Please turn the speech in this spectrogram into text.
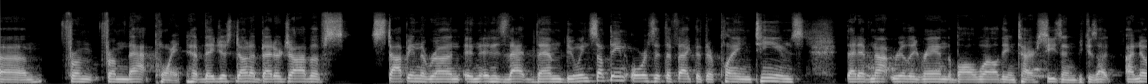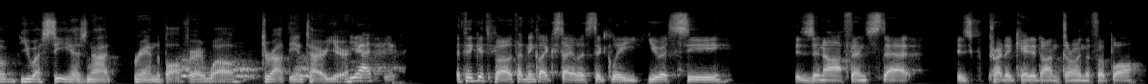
um, from from that point? Have they just done a better job of stopping the run? And, and, is that them doing something, or is it the fact that they're playing teams that have not really ran the ball well the entire season? Because I, I know USC has not ran the ball very well throughout the entire year. Yeah, I think it's both. I think like stylistically, USC is an offense that is predicated on throwing the football.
